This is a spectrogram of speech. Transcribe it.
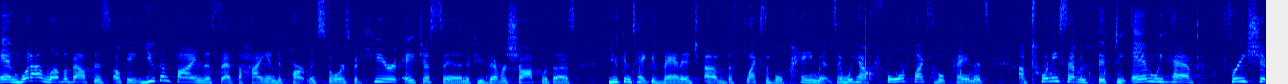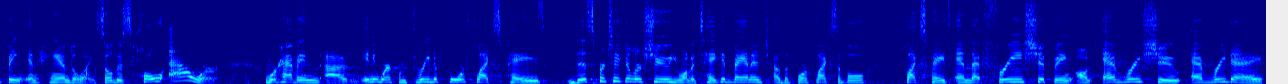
And what I love about this, okay, you can find this at the high-end department stores, but here at HSN, if you've never shopped with us, you can take advantage of the flexible payments. And we have four flexible payments of $27.50, and we have free shipping and handling. So this whole hour, we're having uh, anywhere from three to four flex pays. This particular shoe, you want to take advantage of the four flexible flex pays and that free shipping on every shoe every day.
